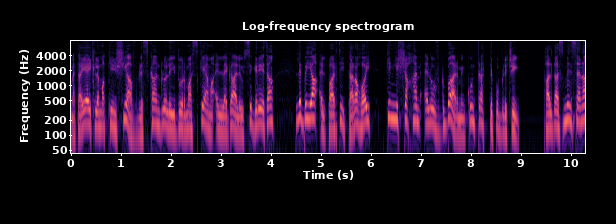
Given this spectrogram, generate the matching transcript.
meta jgħid li ma kienx jaf bl-iskandlu li jdur ma' skema illegali u sigrieta li biha l-partit ta' Rajoy kien jixxaħħem eluf kbar minn kuntratti pubbliċi. Bħal daż-żmien sena,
